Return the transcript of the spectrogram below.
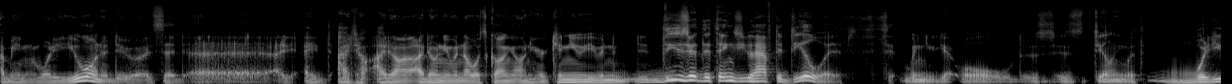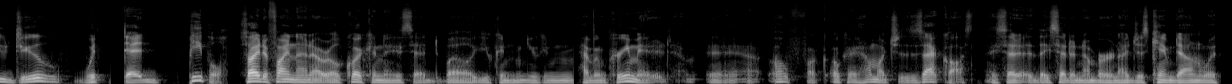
I mean, what do you want to do?" I said, uh, I, "I, I don't, I don't, I don't even know what's going on here. Can you even? These are the things you have to deal with when you get old. Is, is dealing with what do you do with dead people?" So I had to find that out real quick, and they said, "Well, you can, you can have him cremated." Uh, oh fuck. Okay, how much does that cost? They said they said a number, and I just came down with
